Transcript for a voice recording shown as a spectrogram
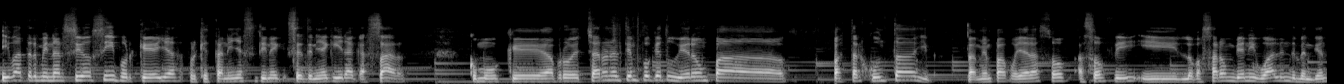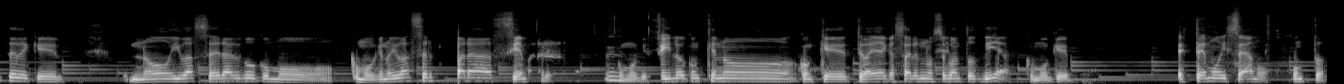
iba a terminar sí o sí porque ella, porque esta niña se, tiene, se tenía que ir a casar, como que aprovecharon el tiempo que tuvieron para estar juntas y también para apoyar a, Sof- a Sophie y lo pasaron bien igual, independiente de que no iba a ser algo como, como que no iba a ser para siempre. Mm. Como que filo con que no, con que te vayas a casar en no sé cuántos días, como que estemos y seamos juntos.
